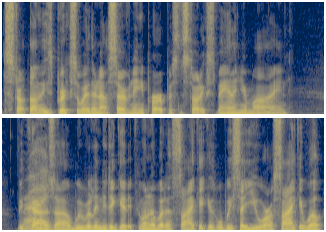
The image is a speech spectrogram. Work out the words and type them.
start throwing these bricks away. They're not serving any purpose, and start expanding your mind because Right. uh, we really need to get. If you want to know what a psychic is, well, we say you are a psychic. Well,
